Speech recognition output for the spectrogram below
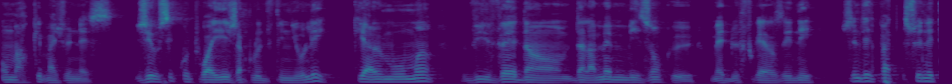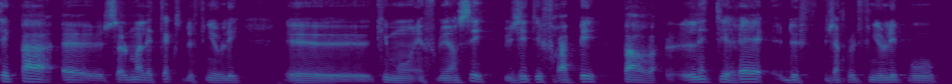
ont marqué ma jeunesse. J'ai aussi côtoyé Jean-Claude Fignolet, qui à un moment vivait dans, dans la même maison que mes deux frères aînés. Ce n'était pas, ce n'était pas euh, seulement les textes de Fignolet euh, qui m'ont influencé. J'ai été frappé par l'intérêt de Jean-Claude Fignolet pour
